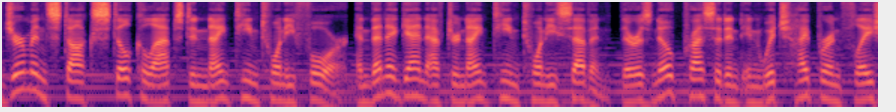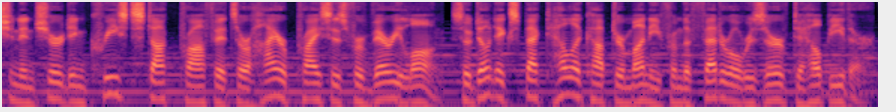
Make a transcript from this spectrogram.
German stocks still collapsed in 1924, and then again after 1927. There is no precedent in which hyperinflation ensured increased stock profits or higher prices for very long, so don't expect helicopter money from the Federal Reserve to help either.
